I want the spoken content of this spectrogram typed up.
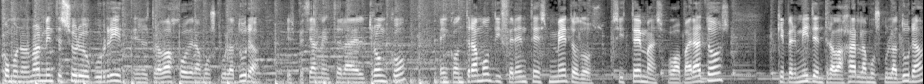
Como normalmente suele ocurrir en el trabajo de la musculatura, especialmente la del tronco, encontramos diferentes métodos, sistemas o aparatos que permiten trabajar la musculatura,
